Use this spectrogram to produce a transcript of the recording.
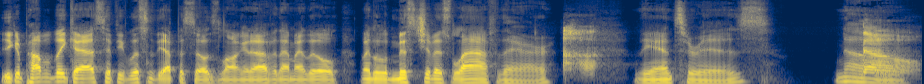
you could probably guess if you've listened to the episodes long enough and that my little my little mischievous laugh there. Uh-huh. The answer is no. No.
